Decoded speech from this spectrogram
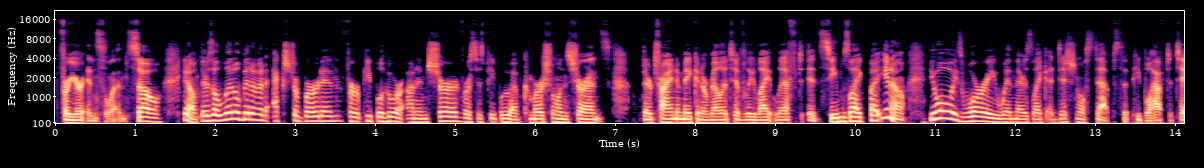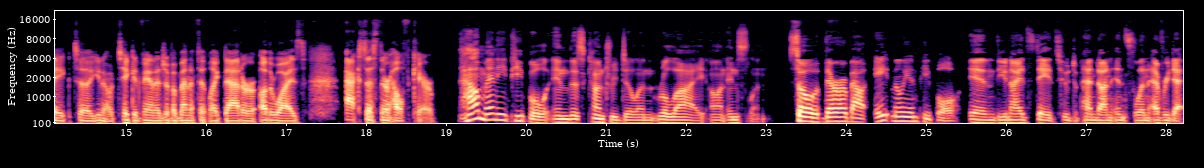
for your insulin. So, you know, there's a little bit of an extra burden for people who are uninsured versus people who have have commercial insurance. They're trying to make it a relatively light lift, it seems like. But, you know, you always worry when there's like additional steps that people have to take to, you know, take advantage of a benefit like that or otherwise access their health care. How many people in this country, Dylan, rely on insulin? So there are about 8 million people in the United States who depend on insulin every day.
